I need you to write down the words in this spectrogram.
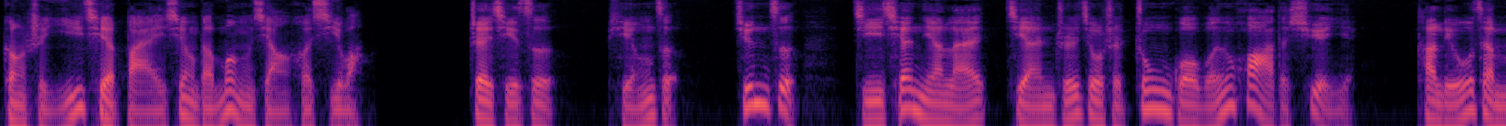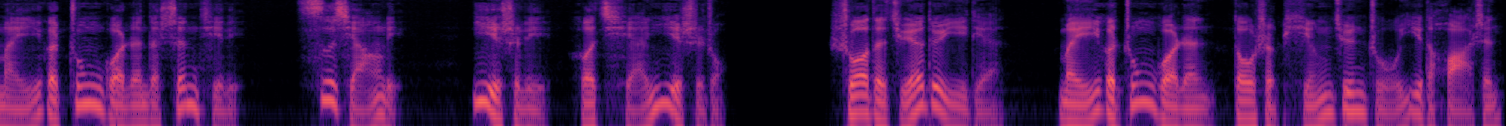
更是一切百姓的梦想和希望。这七字“平”字、“均”字，几千年来简直就是中国文化的血液，它流在每一个中国人的身体里、思想里、意识里。和潜意识中，说的绝对一点，每一个中国人都是平均主义的化身。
